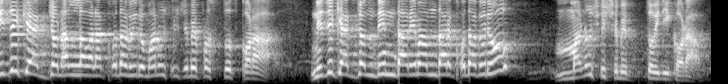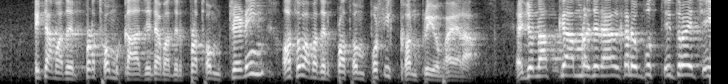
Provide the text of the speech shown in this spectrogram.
নিজেকে একজন আল্লাহওয়ালা খোদাভীরু মানুষ হিসেবে প্রস্তুত করা। নিজেকে একজন দিনদার, ইমানদার, খোদাভীরু মানুষ হিসেবে তৈরি করা। এটা আমাদের প্রথম কাজ, এটা আমাদের প্রথম ট্রেনিং, অথবা আমাদের প্রথম প্রশিক্ষণ, প্রিয় ভাইয়েরা। এই জন্য আজকে আমরা যারা এখানে উপস্থিত রয়েছি,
